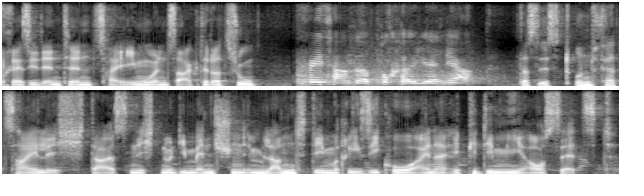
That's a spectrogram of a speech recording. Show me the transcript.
Präsidentin Tsai Ing-wen sagte dazu, das ist unverzeihlich, da es nicht nur die Menschen im Land dem Risiko einer Epidemie aussetzt.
